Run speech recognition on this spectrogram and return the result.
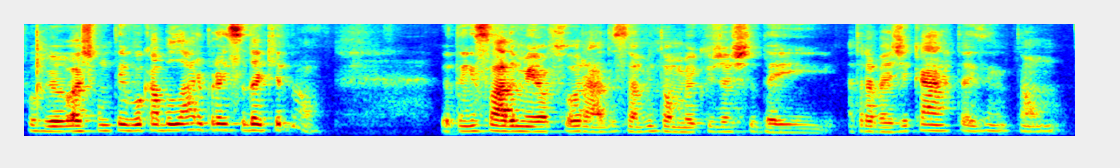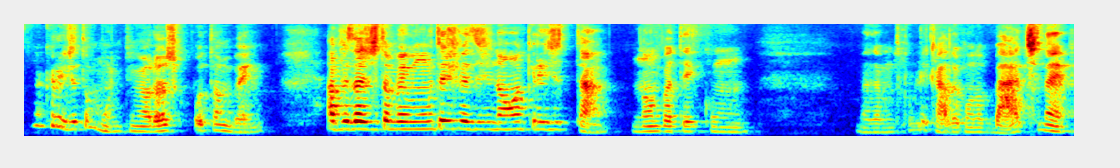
Porque eu acho que não tem vocabulário para isso daqui, não. Eu tenho esse lado meio aflorado, sabe? Então, meio que já estudei através de cartas, então acredito muito em horóscopo também. Apesar de também muitas vezes não acreditar, não bater com mas é muito complicado quando bate, né?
